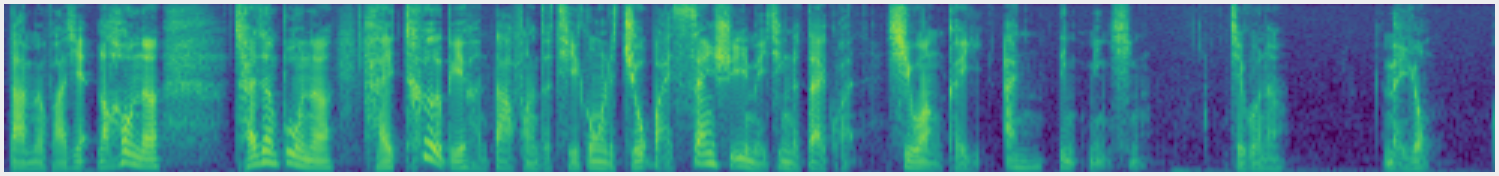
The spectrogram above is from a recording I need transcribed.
大家有没有发现？然后呢，财政部呢还特别很大方的提供了九百三十亿美金的贷款，希望可以安定民心。结果呢，没用，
